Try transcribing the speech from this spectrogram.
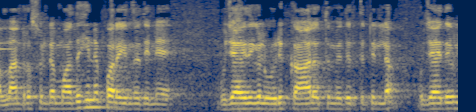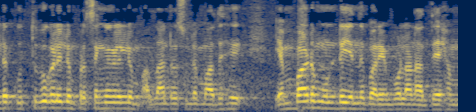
അള്ളാൻ റസൂലിന്റെ മധുഹിനെ പറയുന്നതിനെ മുജാഹിദികൾ ഒരു കാലത്തും എതിർത്തിട്ടില്ല. മുജാഹിദികളുടെ കുത്തുബുകളിലും പ്രസംഗങ്ങളിലും അള്ളാൻ റസൂലിന്റെ എമ്പാടും എമ്പാടുമുണ്ട് എന്ന് പറയുമ്പോഴാണ് അദ്ദേഹം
